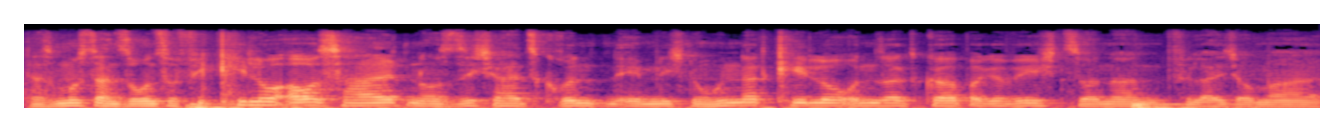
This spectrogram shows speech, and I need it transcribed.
das muss dann so und so viel Kilo aushalten, aus Sicherheitsgründen eben nicht nur 100 Kilo unser Körpergewicht, sondern vielleicht auch mal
